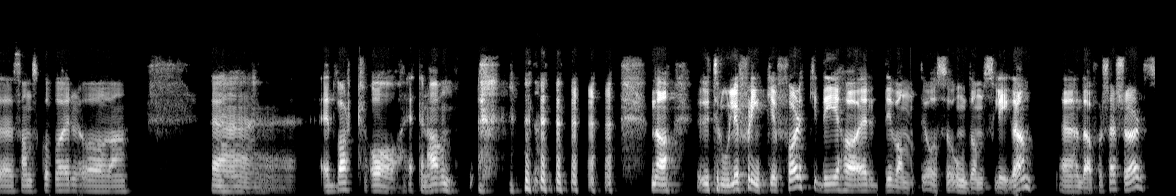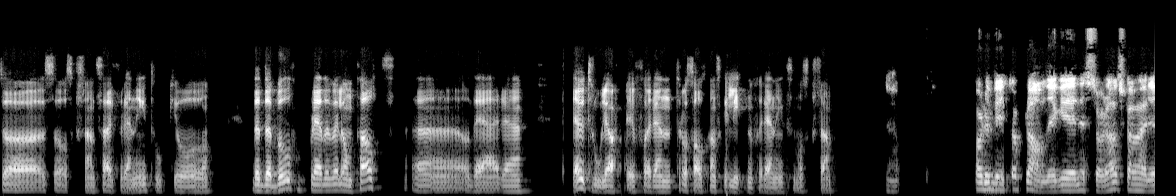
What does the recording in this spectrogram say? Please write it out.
uh, Sandsgaard og eh, Edvard. Å, etternavn! Nå, utrolig flinke folk. De, har, de vant jo også ungdomsligaen da for seg sjøl. Så, så Åsgårdstrand seilforening tok jo the double, ble det vel omtalt. og det er det er utrolig artig for en tross alt ganske liten forening som Åsgårdstrand. Ja. Har du begynt å planlegge neste år, da? Skal være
